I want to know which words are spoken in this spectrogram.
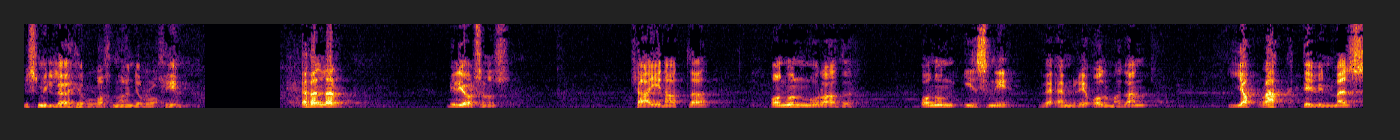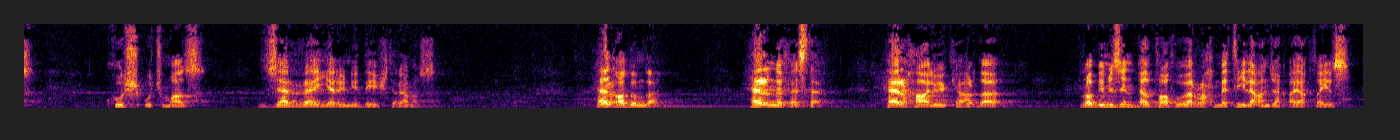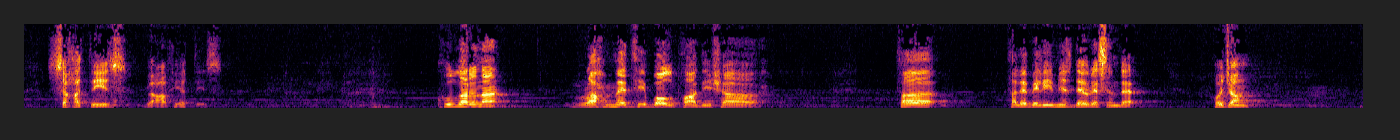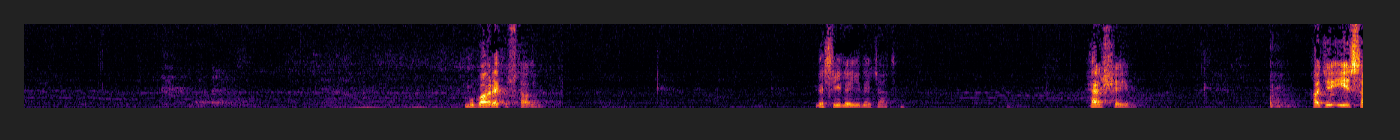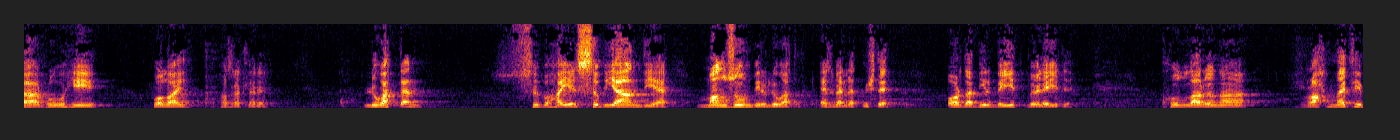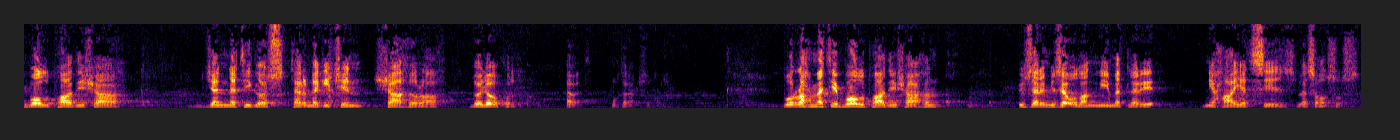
Bismillahirrahmanirrahim. Efendiler biliyorsunuz kainatta onun muradı, onun izni ve emri olmadan yaprak devinmez, kuş uçmaz, zerre yerini değiştiremez. Her adımda, her nefeste, her halükarda Rabbimizin eltafı ve rahmetiyle ancak ayaktayız, sıhhatteyiz ve afiyetteyiz. Kullarına rahmeti bol padişah, ta talebeliğimiz devresinde hocam Mübarek üstadım. Vesile-i necatım. Her şeyim. Hacı İsa Ruhi Bolay Hazretleri lügatten Sübhayı Sıbyan diye manzum bir lügat ezberletmişti. Orada bir beyit böyleydi. Kullarına rahmeti bol padişah, cenneti göstermek için şahıra, böyle okurduk. Evet, muhterem Müslümanlar. Bu rahmeti bol padişahın üzerimize olan nimetleri nihayetsiz ve sonsuz.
